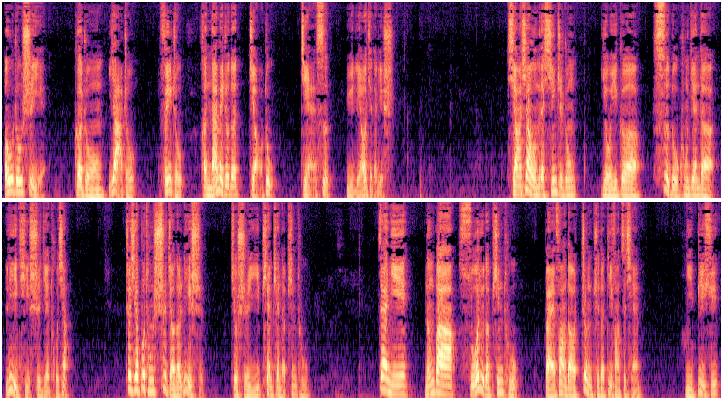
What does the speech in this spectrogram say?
欧洲视野、各种亚洲、非洲和南美洲的角度检视与了解的历史。想象我们的心智中有一个四度空间的立体世界图像。这些不同视角的历史，就是一片片的拼图。在你能把所有的拼图摆放到正确的地方之前，你必须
